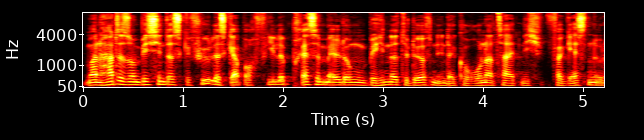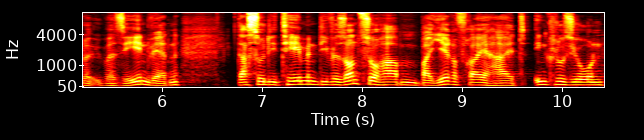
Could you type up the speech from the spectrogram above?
Man hatte so ein bisschen das Gefühl, es gab auch viele Pressemeldungen, Behinderte dürfen in der Corona-Zeit nicht vergessen oder übersehen werden, dass so die Themen, die wir sonst so haben, Barrierefreiheit, Inklusion,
